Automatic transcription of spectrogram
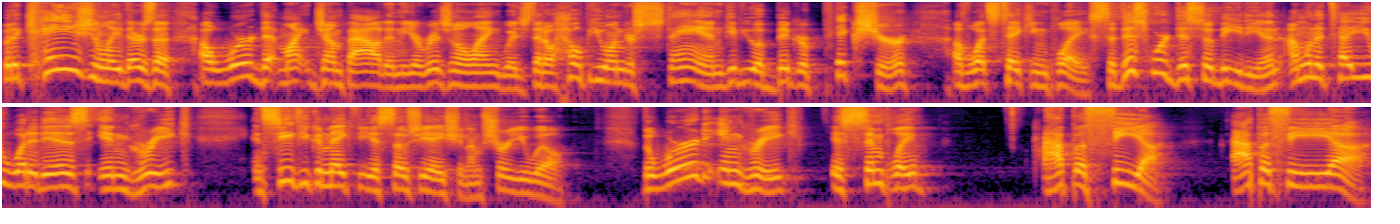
But occasionally there's a, a word that might jump out in the original language that'll help you understand, give you a bigger picture of what's taking place. So, this word disobedient, I'm going to tell you what it is in Greek and see if you can make the association. I'm sure you will. The word in Greek is simply apatheia. Apatheia,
